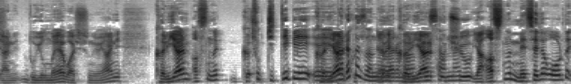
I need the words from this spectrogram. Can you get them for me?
yani duyulmaya başlanıyor. Yani kariyer aslında ka çok ciddi bir e, kariyer para kazanıyorlar evet, kariyer insanlar. koçu ya yani aslında mesele orada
